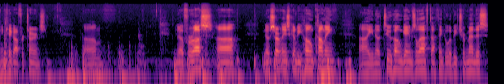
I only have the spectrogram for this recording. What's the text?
in kickoff returns. Um, you know, for us, uh, you know, certainly it's going to be homecoming. you know, two home games left. I think it would be tremendous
